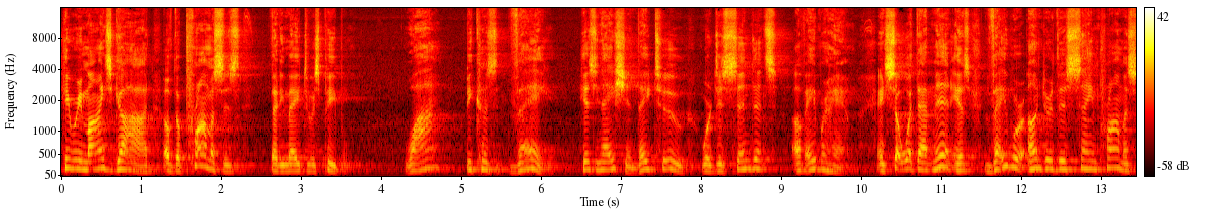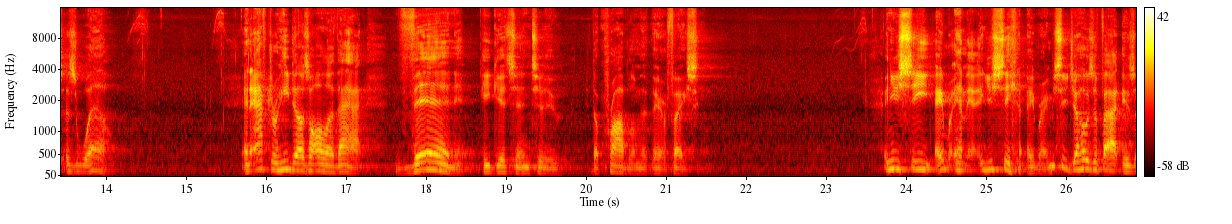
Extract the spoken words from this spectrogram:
he reminds God of the promises that he made to his people. Why? Because they, his nation, they too were descendants of Abraham. And so, what that meant is they were under this same promise as well. And after he does all of that, then he gets into the problem that they are facing. And you see Abraham, you see Abraham, you see Jehoshaphat is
